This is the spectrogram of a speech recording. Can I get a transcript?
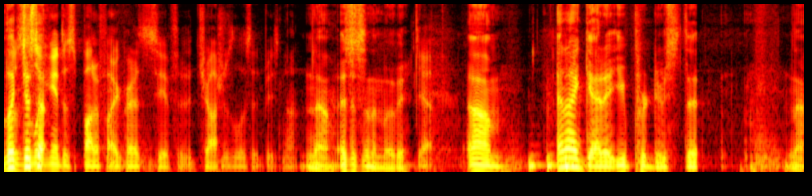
Like just a- looking at the Spotify credits to see if Josh is listed, but he's not. no, it's just in the movie. Yeah. Um, and I get it. You produced it. No,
